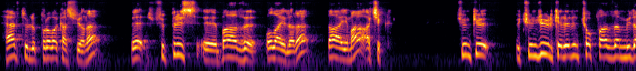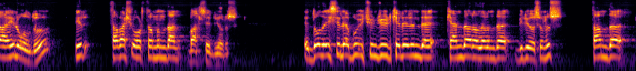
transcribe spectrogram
Her türlü provokasyona ve sürpriz e, bazı olaylara daima açık. Çünkü üçüncü ülkelerin çok fazla müdahil olduğu bir savaş ortamından bahsediyoruz. E, Dolayısıyla bu üçüncü ülkelerin de kendi aralarında biliyorsunuz tam da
